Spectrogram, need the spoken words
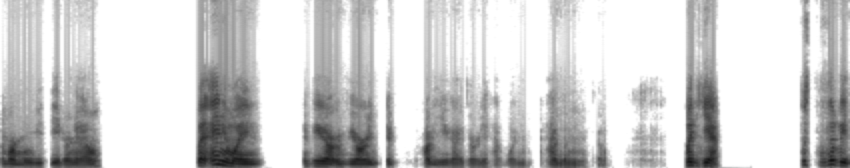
of our movie theater now. But anyway, if you are, if you already, if probably you guys already have one, have them yourself. But yeah, just literally,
